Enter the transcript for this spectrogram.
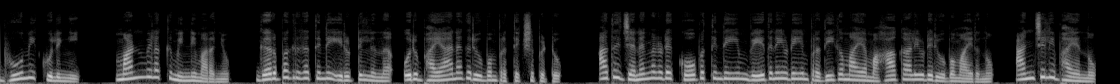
ഭൂമി കുലുങ്ങി. മൺവിളക്ക് മിന്നിമറഞ്ഞു. ഗർഭഗൃഹത്തിന്റെ ഇരുട്ടിൽ നിന്ന് ഒരു ഭയാനക രൂപം പ്രത്യക്ഷപ്പെട്ടു. അത് ജനങ്ങളുടെ കോപത്തിന്റെയും വേദനയുടെയും പ്രതീകമായ മഹാകാളിയുടെ രൂപമായിരുന്നു. അഞ്ജലി ഭയന്നു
